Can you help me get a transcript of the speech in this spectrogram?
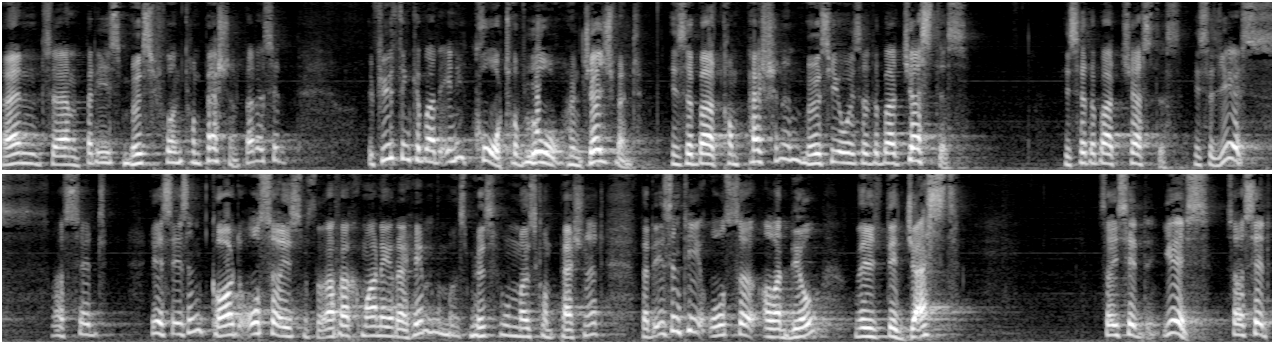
And, um, but he's merciful and compassionate. But I said, if you think about any court of law and judgment, is it about compassion and mercy or is it about justice? He said, About justice. He said, Yes. I said, Yes, isn't God also is Rahim, the most merciful, most compassionate? But isn't he also Al-Adil, the, the just? So he said, Yes. So I said,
